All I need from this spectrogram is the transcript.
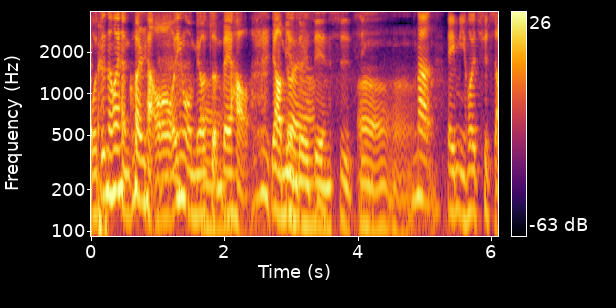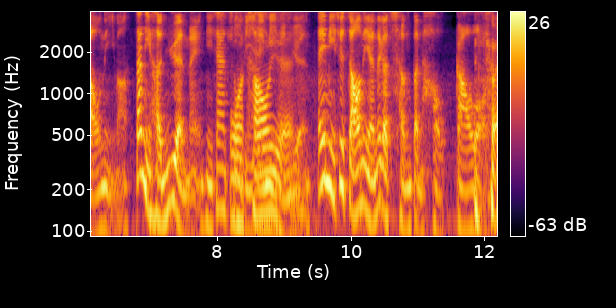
我就。真的会很困扰哦，因为我没有准备好要面对这件事情。Uh, 那 Amy 会去找你吗？但你很远呢，你现在住离 Amy 很远。Amy 去找你的那个成本好高哦。对。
